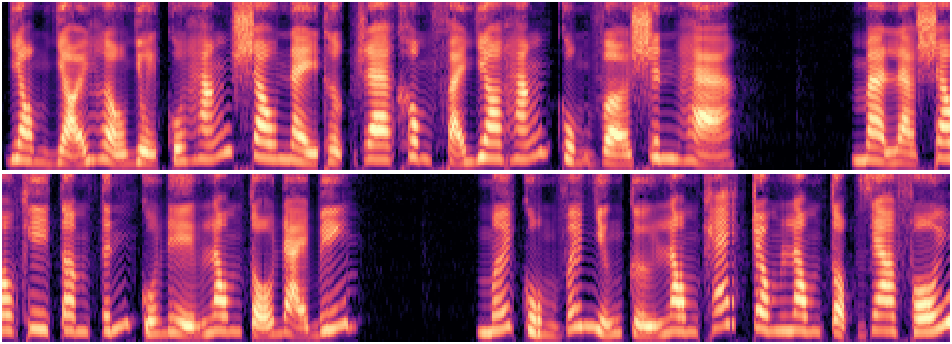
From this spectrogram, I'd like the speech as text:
Dòng dõi hậu duệ của hắn sau này thực ra không phải do hắn cùng vợ sinh hạ. Mà là sau khi tâm tính của địa long tổ đại biến. Mới cùng với những cự long khác trong long tộc gia phối.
